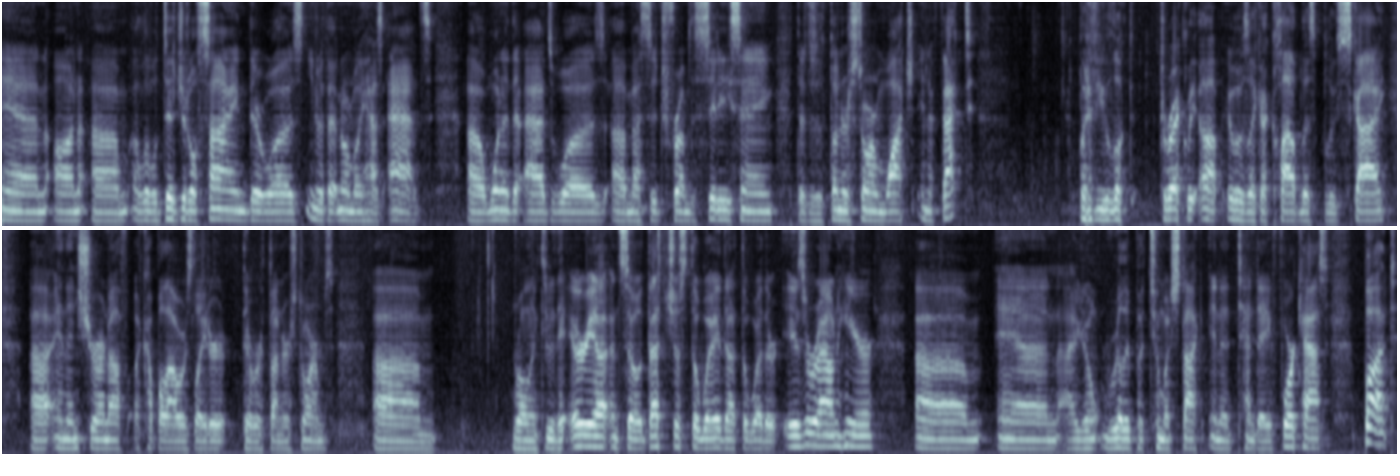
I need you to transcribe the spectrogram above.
and on um, a little digital sign there was you know that normally has ads. Uh, one of the ads was a message from the city saying there's a thunderstorm watch in effect. But if you looked directly up it was like a cloudless blue sky. Uh, and then sure enough a couple hours later there were thunderstorms um, rolling through the area. And so that's just the way that the weather is around here. Um, and i don't really put too much stock in a 10 day forecast. But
